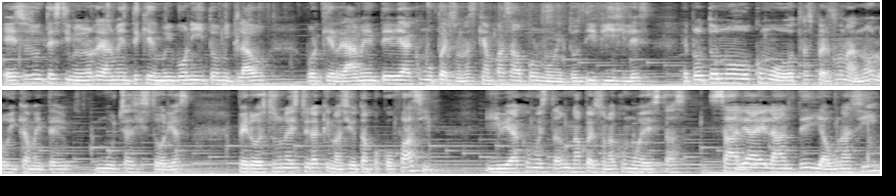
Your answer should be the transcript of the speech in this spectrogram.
Eso es un testimonio realmente que es muy bonito, mi Clau porque realmente vea como personas que han pasado por momentos difíciles, de pronto no como otras personas, ¿no? Lógicamente hay muchas historias, pero esto es una historia que no ha sido tampoco fácil. Y vea cómo está una persona como estas sale adelante y aún así,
